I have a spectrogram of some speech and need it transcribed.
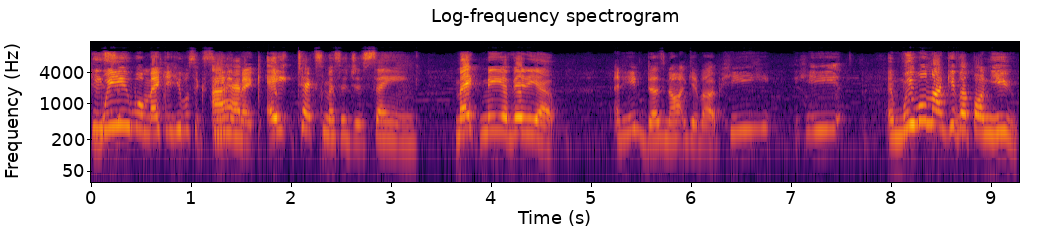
we will make it. He will succeed I have make. eight text messages saying, "Make me a video," And he does not give up. He he. and we will not give up on you,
